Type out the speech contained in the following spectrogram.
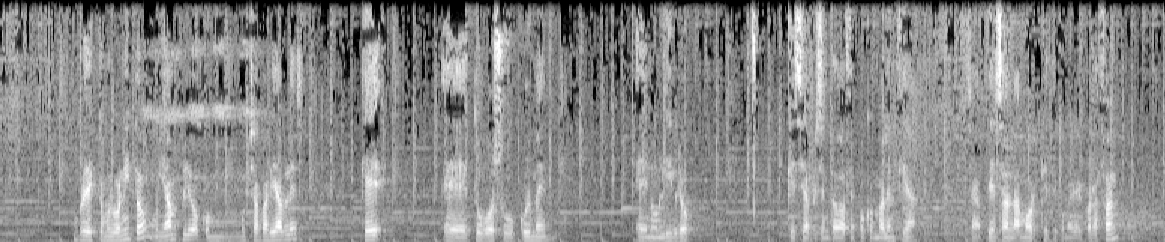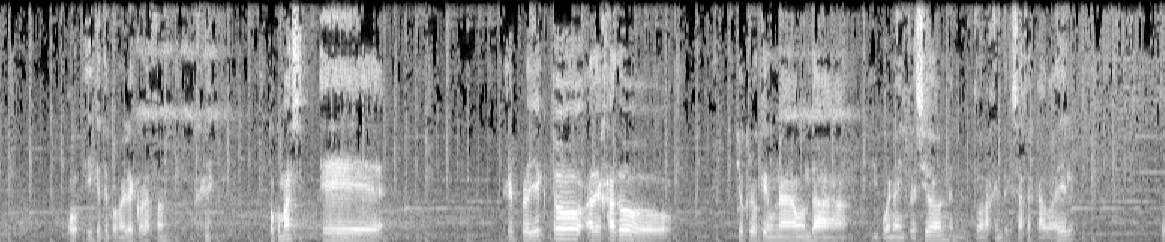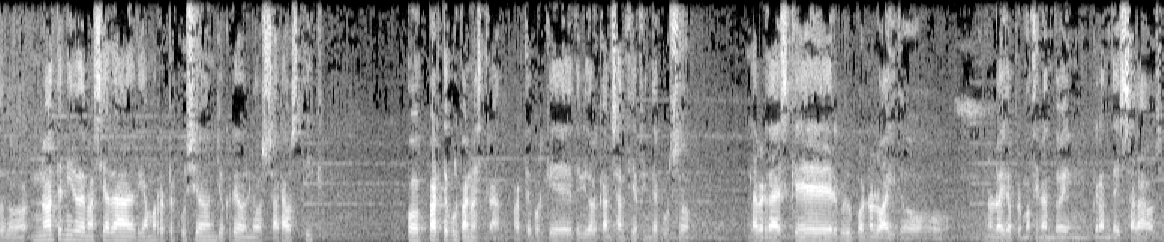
Un proyecto muy bonito, muy amplio, con muchas variables, que eh, tuvo su culmen en un libro que se ha presentado hace poco en Valencia. O sea, piensa en el amor que te comeré el corazón. O, y que te comeré el corazón. poco más. Eh, el proyecto ha dejado, yo creo que una onda y buena impresión en toda la gente que se ha acercado a él. No ha tenido demasiada, digamos, repercusión, yo creo, en los Saraos TIC, por parte culpa nuestra, parte porque debido al cansancio fin de curso, la verdad es que el grupo no lo ha ido, no lo ha ido promocionando en grandes Saraos.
